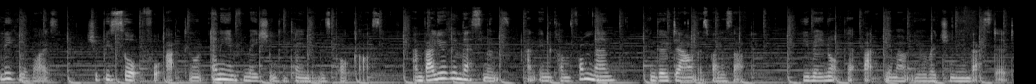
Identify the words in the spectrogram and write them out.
legal advice should be sought before acting on any information contained in this podcast, and value of investments and income from them can go down as well as up. You may not get back the amount you originally invested.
